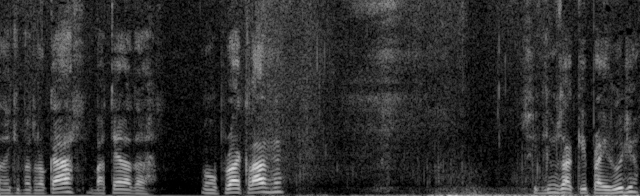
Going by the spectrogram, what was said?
Parada aqui pra trocar. Bateria da GoPro, é claro, né? Seguimos aqui pra Irúdia.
